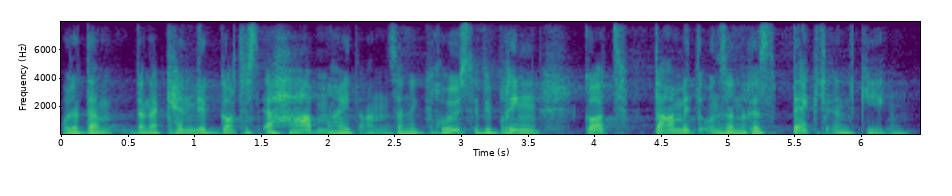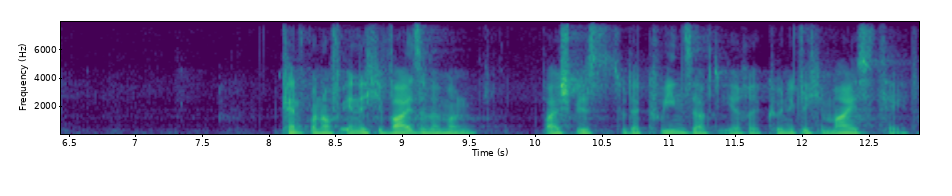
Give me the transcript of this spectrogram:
oder dann, dann, erkennen wir Gottes Erhabenheit an, seine Größe. Wir bringen Gott damit unseren Respekt entgegen. Kennt man auf ähnliche Weise, wenn man beispielsweise zu der Queen sagt, ihre königliche Majestät.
